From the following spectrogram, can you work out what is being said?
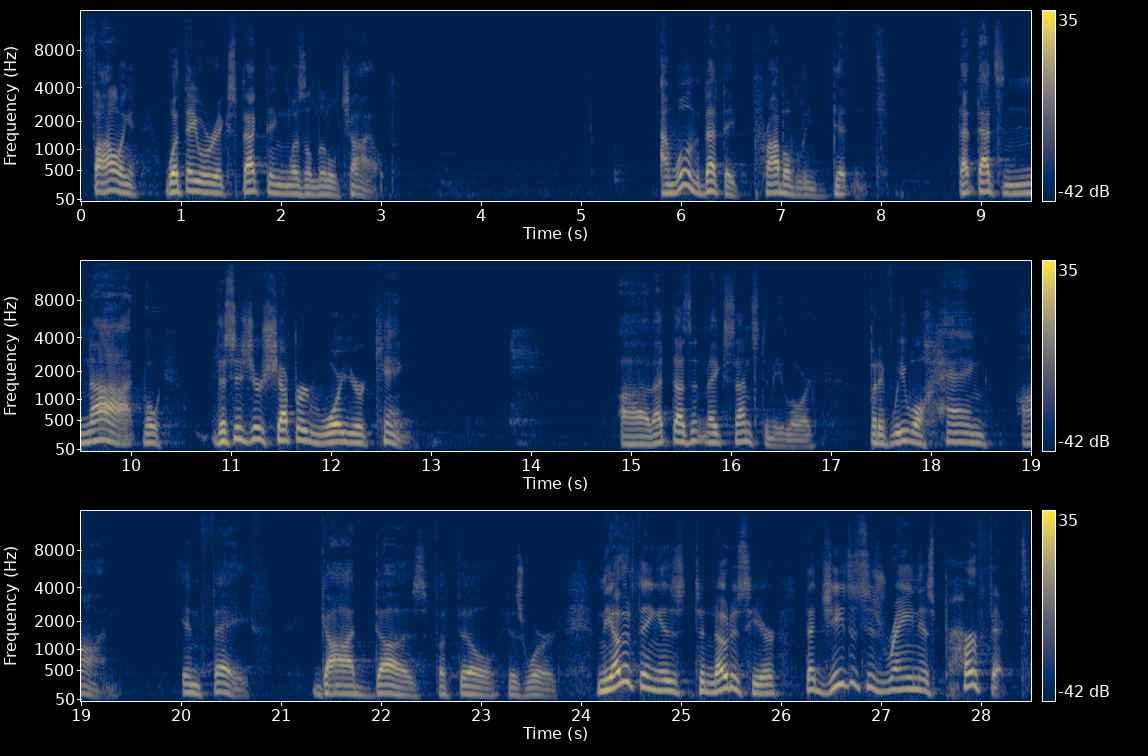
following it, what they were expecting was a little child. I'm willing to bet they probably didn't. That, that's not, well, this is your shepherd warrior king. Uh, that doesn't make sense to me, Lord. But if we will hang on in faith, God does fulfill his word. And the other thing is to notice here that Jesus' reign is perfect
